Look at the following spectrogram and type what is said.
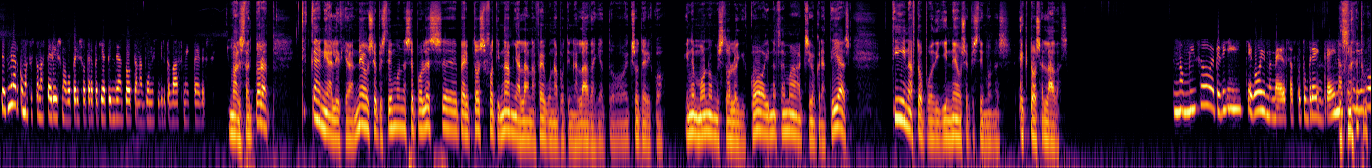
και ας μην αρκούμαστε στο να στερήσουμε από περισσότερα παιδιά την δυνατότητα να μπουν στην τριτοβάθμια εκπαίδευση. Μάλιστα. Τώρα, τι κάνει η αλήθεια; Νέους επιστήμονες σε πολλές ε, περιπτώσεις φωτεινά μυαλά να φεύγουν από την Ελλάδα για το εξωτερικό. Είναι μόνο μισθολογικό, είναι θέμα αξιοκρατίας. Τι είναι αυτό που οδηγεί νέους επιστήμονες εκτός Ελλάδας; Νομίζω, επειδή και εγώ είμαι μέρος αυτού του brain drain, ότι είναι λίγο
